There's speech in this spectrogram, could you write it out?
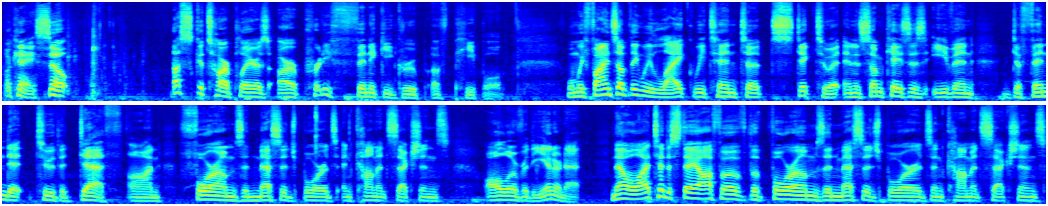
Okay, so us guitar players are a pretty finicky group of people. When we find something we like, we tend to stick to it, and in some cases, even defend it to the death on forums and message boards and comment sections all over the internet. Now, while I tend to stay off of the forums and message boards and comment sections,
